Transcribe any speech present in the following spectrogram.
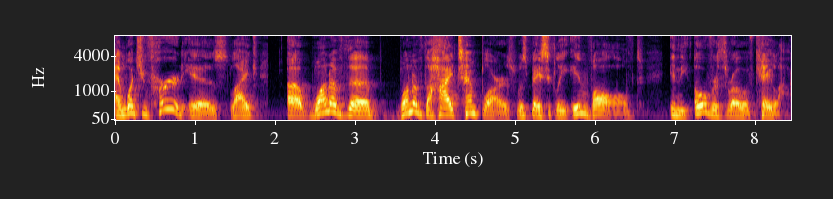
And what you've heard is like uh, one of the one of the High Templars was basically involved in the overthrow of Kalak,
